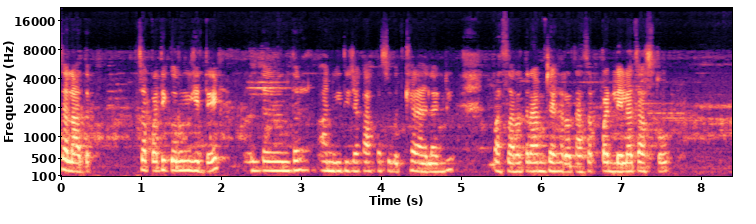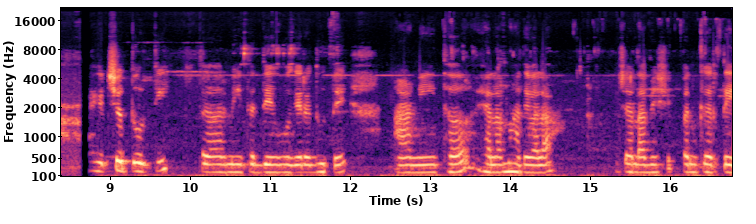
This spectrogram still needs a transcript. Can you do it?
चला आता चपाती करून घेते. आणि त्यानंतर अन्वी तिच्या काकासोबत खेळायला लागली. पसारा तर आमच्या घरात असा पडलेलाच असतो. आहे चतुर्थी तर मी इथं देव वगैरे धुते आणि इथं ह्याला महादेवाला जलाभिषेक पण करते.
